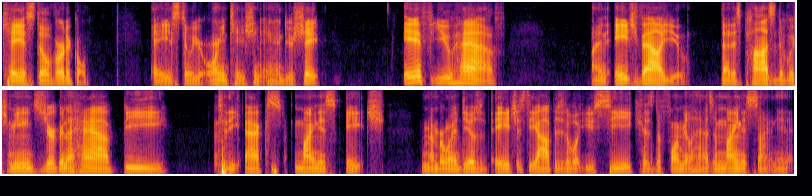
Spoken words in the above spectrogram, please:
k is still vertical. a is still your orientation and your shape. If you have an h value that is positive, which means you're going to have b to the x minus h. Remember when it deals with h, it's the opposite of what you see because the formula has a minus sign in it.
